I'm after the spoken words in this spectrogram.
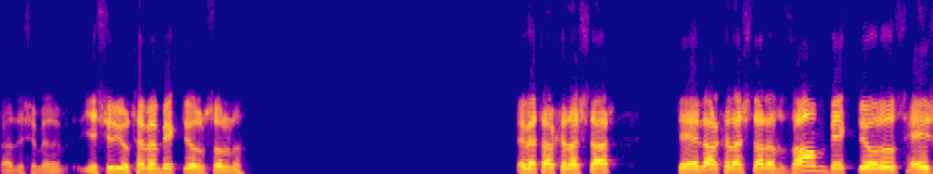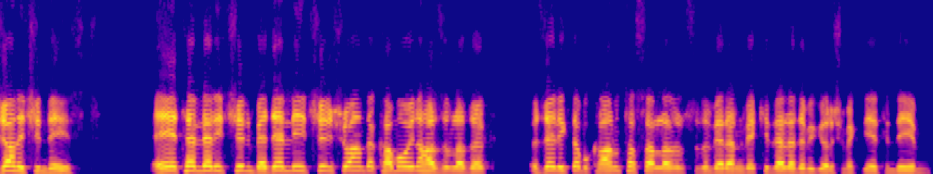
Kardeşim benim. Yeşilyurt hemen bekliyorum sorunu. Evet arkadaşlar. Değerli arkadaşlarım zam bekliyoruz. Heyecan içindeyiz. EYT'liler için, bedelli için şu anda kamuoyunu hazırladık. Özellikle bu kanun tasarlarını veren vekillerle de bir görüşmek niyetindeyim.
